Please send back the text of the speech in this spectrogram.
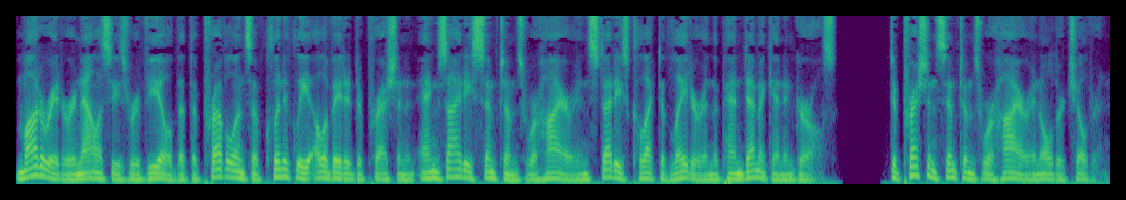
Moderator analyses revealed that the prevalence of clinically elevated depression and anxiety symptoms were higher in studies collected later in the pandemic and in girls. Depression symptoms were higher in older children.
